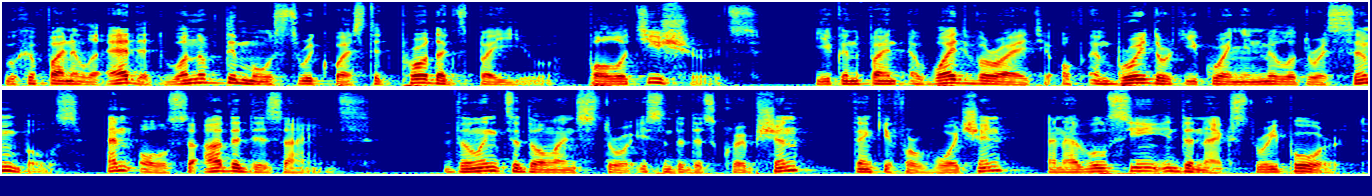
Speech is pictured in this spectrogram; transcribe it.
we have finally added one of the most requested products by you, polo t-shirts. You can find a wide variety of embroidered Ukrainian military symbols and also other designs. The link to the online store is in the description. Thank you for watching and I will see you in the next report.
